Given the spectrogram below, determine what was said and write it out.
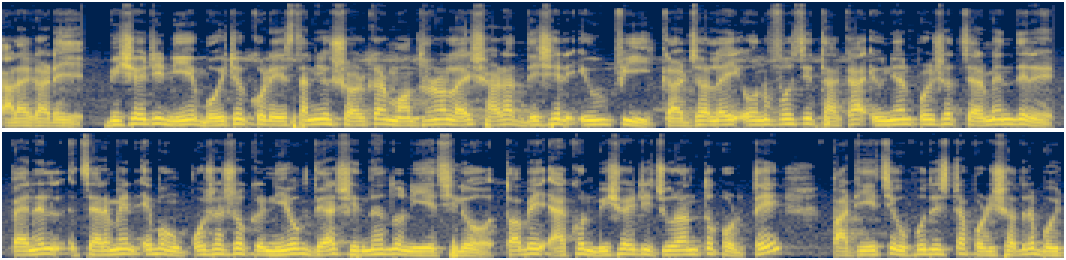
কারাগারে। বিষয়টি নিয়ে বৈঠক করে স্থানীয় সরকার মন্ত্রণালয়, সারা দেশের ইউপি কার্যালয়ে অনুপস্থিত থাকা ইউনিয়ন পরিষদ চেয়ারম্যানদের প্যানেল চেয়ারম্যান এবং প্রশাসক নিয়োগ দেওয়ার সিদ্ধান্ত নিয়েছিল। তবে এখন বিষয়টি চূড়ান্ত করতে পাঠিয়েছে উপদেষ্টা পরিষদের বৈঠকে।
